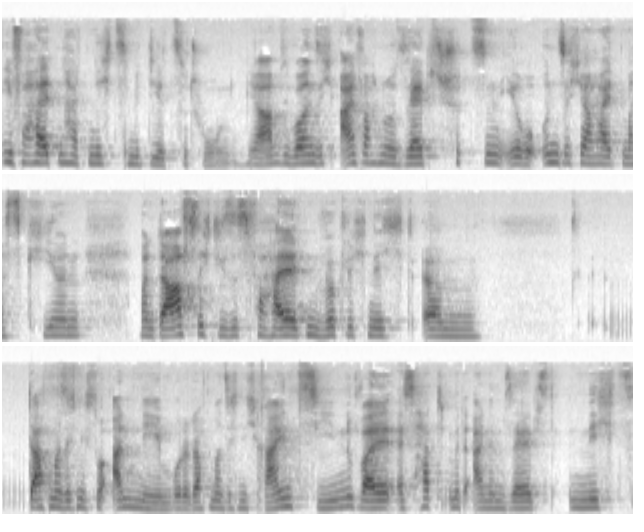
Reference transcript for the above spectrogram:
ihr Verhalten hat nichts mit dir zu tun. Ja, sie wollen sich einfach nur selbst schützen, ihre Unsicherheit maskieren, man darf sich dieses Verhalten wirklich nicht, ähm, darf man sich nicht so annehmen oder darf man sich nicht reinziehen, weil es hat mit einem selbst nichts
